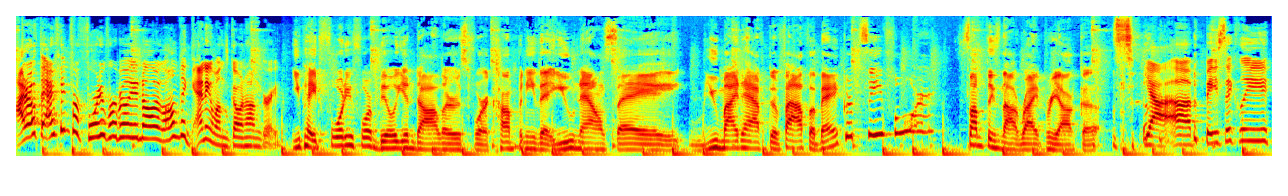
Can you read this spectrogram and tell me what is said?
I don't. Th- I think for forty-four billion dollars, I don't think anyone's going hungry. You paid $44 billion for a company that you now say you might have to file for bankruptcy for? Something's not right, Priyanka. yeah, uh, basically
